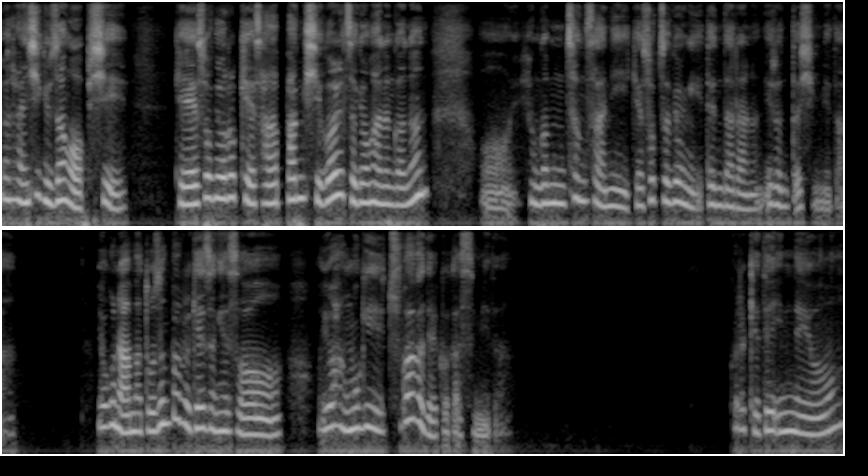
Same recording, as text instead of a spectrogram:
한시 규정 없이 계속 이렇게 사업 방식을 적용하는 거는 어, 현금 청산이 계속 적용이 된다라는 이런 뜻입니다. 요건 아마 도정법을 개정해서 이 항목이 추가가 될 것 같습니다. 그렇게 돼 있네요.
